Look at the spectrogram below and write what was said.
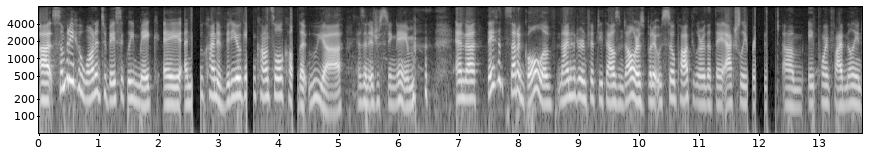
uh, somebody who wanted to basically make a, a, new kind of video game console called the Ouya, has an interesting name. and uh, they had set a goal of $950,000, but it was so popular that they actually raised um, $8.5 million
